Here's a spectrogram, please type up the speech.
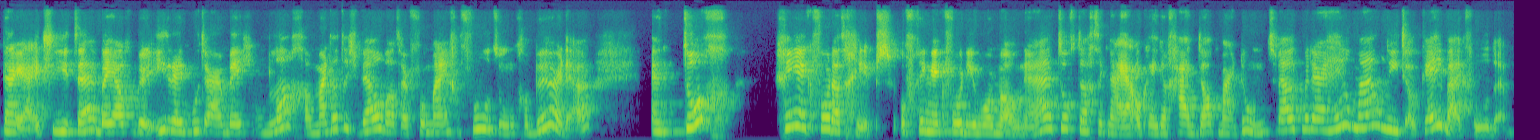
nou ja, ik zie het hè, bij jou gebeuren, iedereen moet daar een beetje om lachen. Maar dat is wel wat er voor mijn gevoel toen gebeurde. En toch ging ik voor dat gips of ging ik voor die hormonen. Hè? Toch dacht ik, nou ja, oké, dan ga ik dat maar doen. Terwijl ik me daar helemaal niet oké bij voelde.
